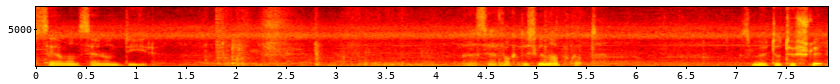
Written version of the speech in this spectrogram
ser man ser noen dyr. Jeg ser faktisk en nabokatt som er ute og tusler.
